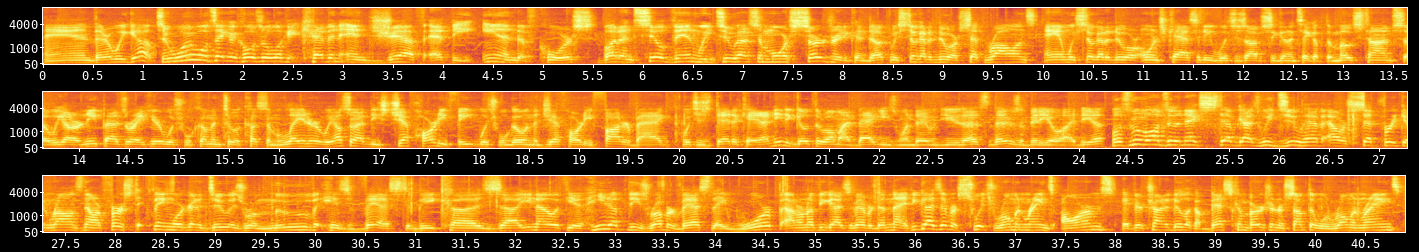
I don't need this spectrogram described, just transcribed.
And there we go. So we will take a closer look at Kevin and Jeff at the end, of course. But until then, we do have some more surgery to conduct. We still got to do our Seth Rollins, and we still got to do our Orange Cassidy, which is obviously going to take up the most time. So we got our knee pads right here, which will come into a custom later. We also have these Jeff Hardy feet, which will go in the Jeff Hardy fodder bag, which is dedicated. I need to go through all my baggies one day with you. That's There's a video idea. Let's move on to the next step, guys. We do have our Seth freaking Rollins. Now, our first thing we're going to do is remove his vest because, uh, you know, if you heat up these rubber vests, they warp. I don't know if you guys have ever done that. If you guys ever switch Roman Reigns arms, if you're trying to do like a vest conversion or something with Roman Reigns,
